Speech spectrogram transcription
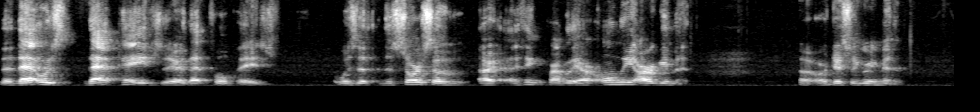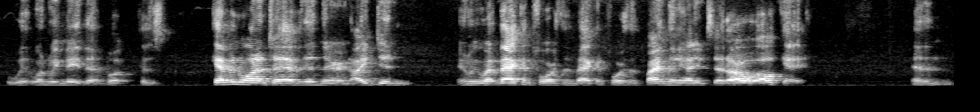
that that was that page there, that full page, was the the source of I think probably our only argument uh, or disagreement with, when we made that book. Because Kevin wanted to have it in there and I didn't, and we went back and forth and back and forth and finally I said, oh okay, and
